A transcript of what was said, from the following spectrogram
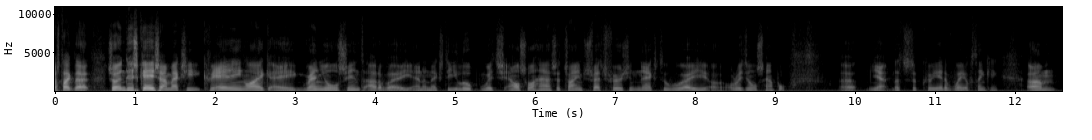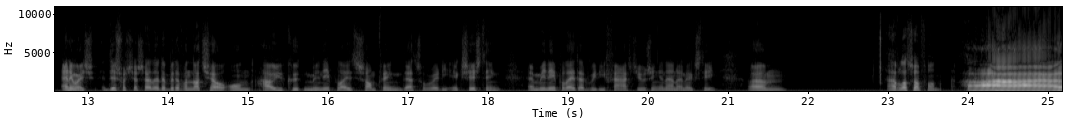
just like that. So in this case, I'm actually creating like a granule synth out of a NNXT loop, which also has a time stretch version next to a uh, original sample. Uh, yeah, that's a creative way of thinking. Um, anyways, this was just a little bit of a nutshell on how you could manipulate something that's already existing and manipulate that really fast using an NNXT. Um, have lots of fun. I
